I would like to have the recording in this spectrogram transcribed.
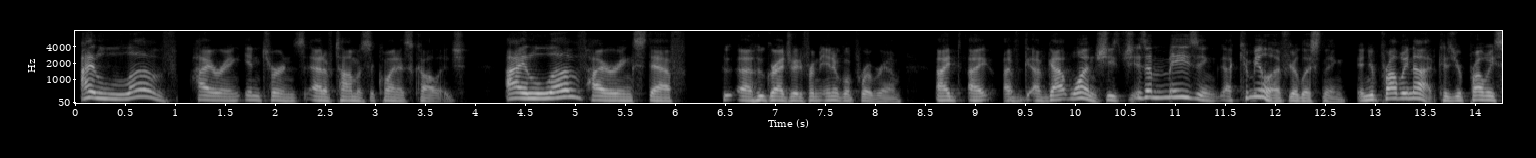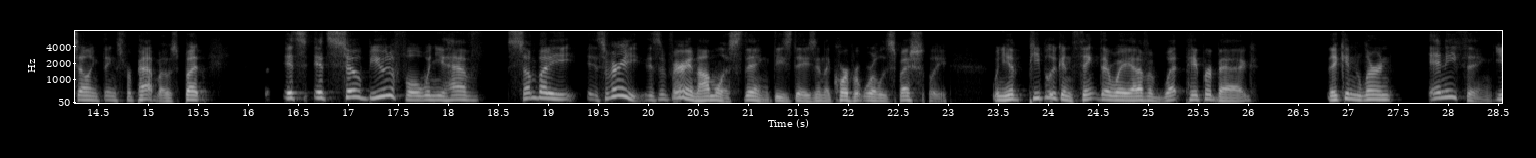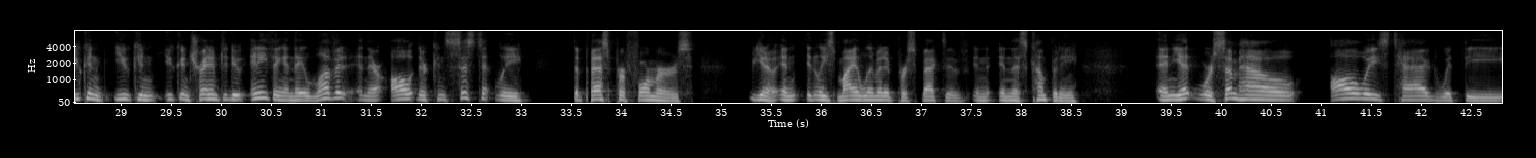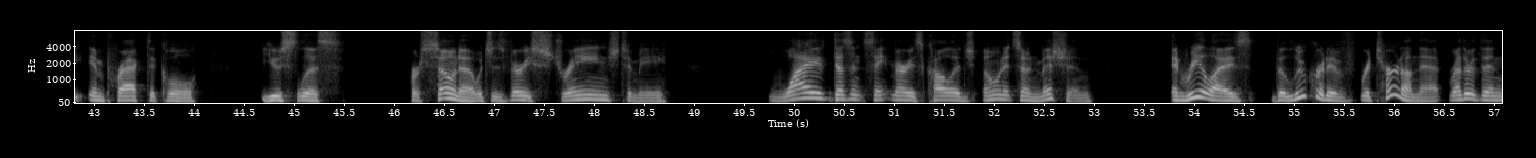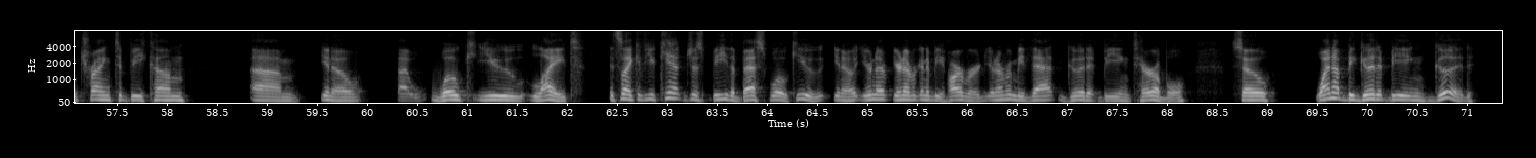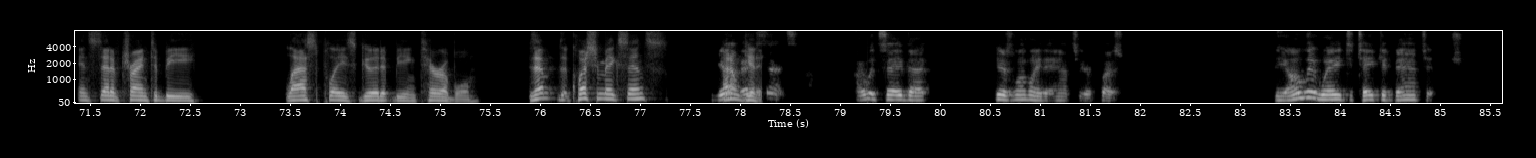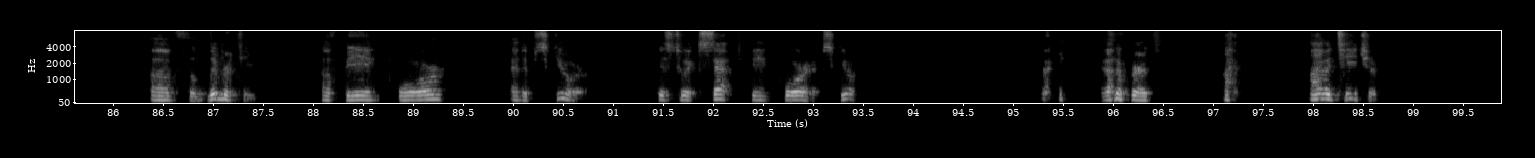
I love hiring interns out of Thomas Aquinas College. I love hiring staff who uh, who graduated from the Integral program. I I I've I've got one. She's she's amazing, uh, Camila. If you're listening, and you're probably not because you're probably selling things for Patmos, but it's it's so beautiful when you have somebody. It's a very it's a very anomalous thing these days in the corporate world, especially when you have people who can think their way out of a wet paper bag. They can learn anything. You can you can you can train them to do anything, and they love it, and they're all they're consistently the best performers you know in, in at least my limited perspective in in this company and yet we're somehow always tagged with the impractical useless persona which is very strange to me why doesn't st mary's college own its own mission and realize the lucrative return on that rather than trying to become um you know uh, woke you light it's like if you can't just be the best woke you, you know, you're never you're never going to be Harvard. You're never going to be that good at being terrible. So why not be good at being good instead of trying to be last place good at being terrible? Does that the question make sense? Yeah, I don't get it. Sense. I would say that here's one way to answer your question. The only way to take advantage of the liberty of being poor and obscure is to accept being poor and obscure. In other words, I'm a teacher.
